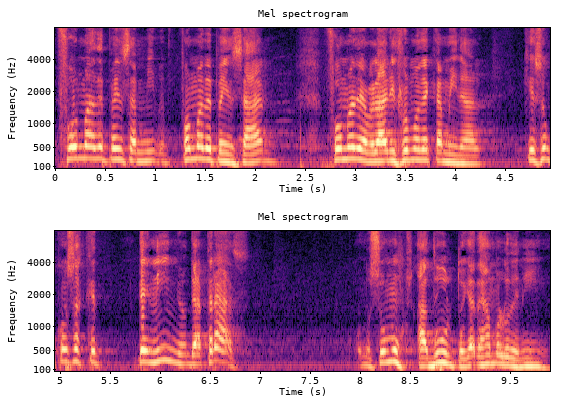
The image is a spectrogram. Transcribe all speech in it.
Forma de pensar, forma de pensar, forma de hablar y forma de caminar, que son cosas que de niños, de atrás. Cuando somos adultos, ya dejamos lo de niños.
